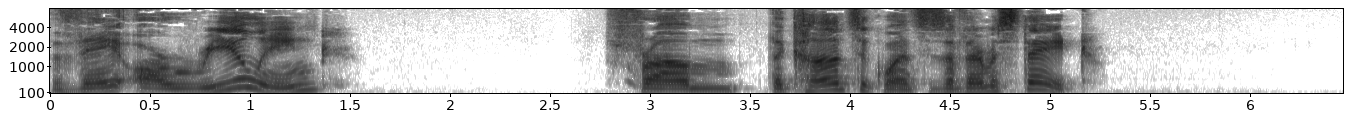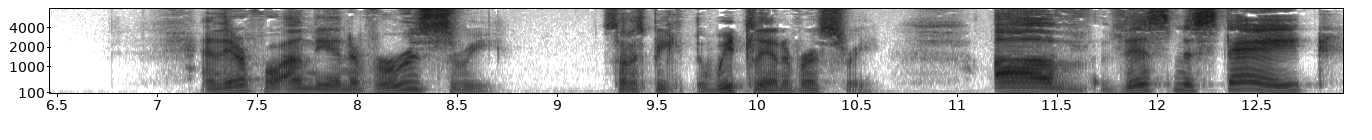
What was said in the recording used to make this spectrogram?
They are reeling from the consequences of their mistake. And therefore on the anniversary, so to speak, the weekly anniversary of this mistake,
